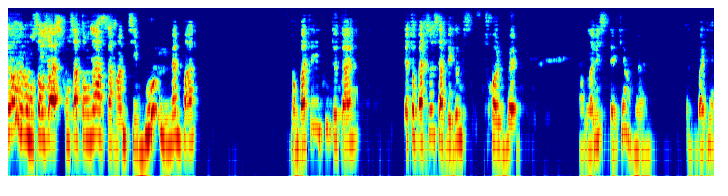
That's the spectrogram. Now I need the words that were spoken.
On s'attendait à faire un petit boom, même pas. T'en battais les coups total. Et ton perso, ça fait comme si tu te relevais. À mon avis, c'était clair, mais ça peut pas le dire.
